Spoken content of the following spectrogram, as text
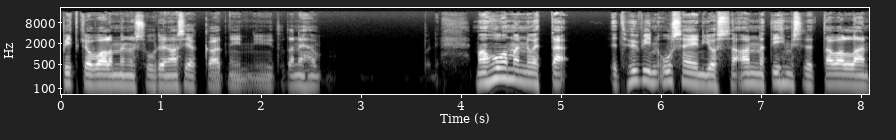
pitkän valmennussuhden asiakkaat, niin, niin, niin tota, nehän... Mä oon huomannut, että, että hyvin usein, jos sä annat ihmisille tavallaan,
